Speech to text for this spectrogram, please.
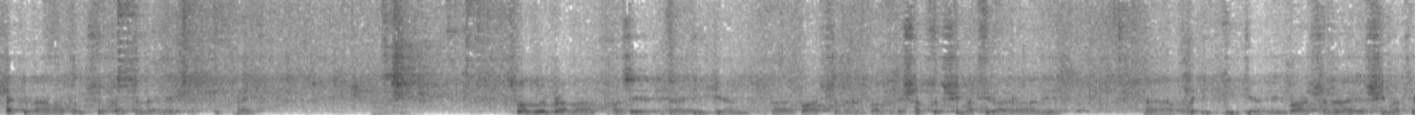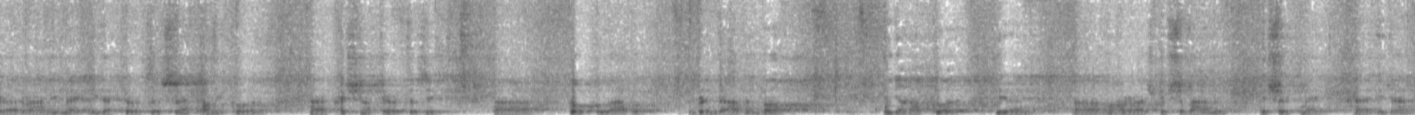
Spekulálhatunk sokat, de nem értetjük meg. Szóval Úr Brahma azért uh, így jön Varsanába, és akkor Simati Arani, uh, vagy így, jön, mint Varsana, és Simati Arani meg ide költöznek, amikor uh, Krishna költözik Gokulába, Brindavanba, ugyanakkor jön Maharaj Kushabánu, és ők meg ide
